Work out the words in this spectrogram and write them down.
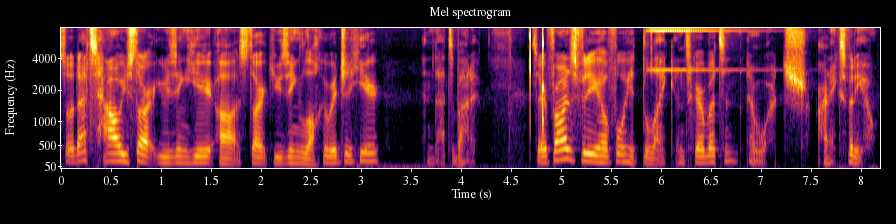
so that's how you start using here, uh, start using Locket Widget here, and that's about it. So if you found this video helpful, hit the like and subscribe button, and watch our next video.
